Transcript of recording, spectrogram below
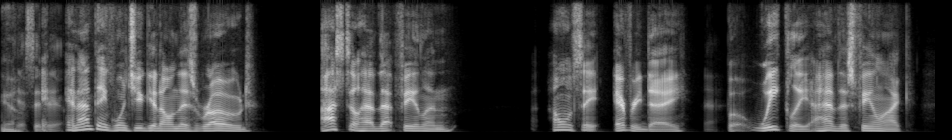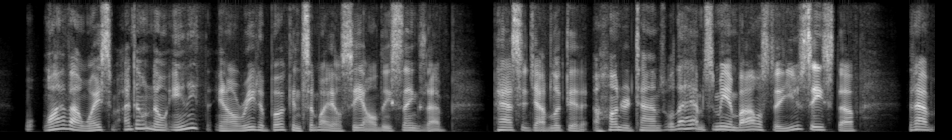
Yeah. Yes, it did. And I think once you get on this road, I still have that feeling. I won't say every day, Yeah. but weekly, I have this feeling like, why have I wasted? I don't know anything. You know, I'll read a book and somebody will see all these things that I've passage I've looked at a hundred times. Well, that happens to me in Bible study. You see stuff that I've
